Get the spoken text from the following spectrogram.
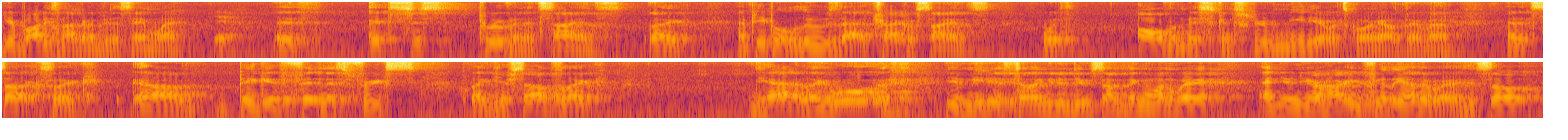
your body's not going to be the same way. Yeah. It's it's just proven. It's science. Like, and people lose that track of science with all the misconstrued media what's going out there, man. And it sucks. Like, um, big fitness freaks like yourself, like. Yeah, like well, your media is telling you to do something one way, and in your heart you feel the other way. So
